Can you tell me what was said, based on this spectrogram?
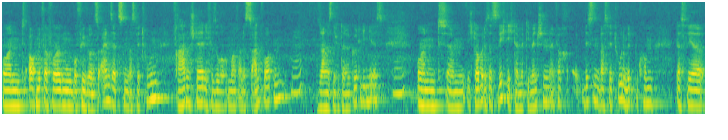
und auch mitverfolgen, wofür wir uns einsetzen, was wir tun, Fragen stellen. Ich versuche auch immer auf alles zu antworten solange es nicht unter der Gürtellinie ist. Und ähm, ich glaube, das ist wichtig, damit die Menschen einfach wissen, was wir tun und mitbekommen, dass wir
